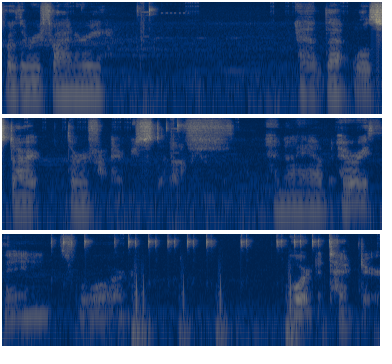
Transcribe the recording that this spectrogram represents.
for the refinery. And that will start the refinery stuff. And I have everything for ore detector,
